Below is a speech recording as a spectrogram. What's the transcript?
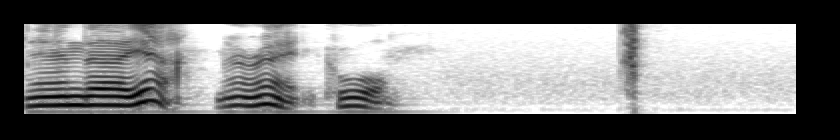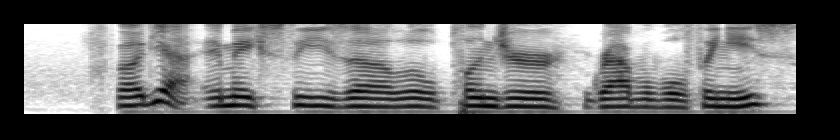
And uh, yeah, all right, cool. But yeah, it makes these uh, little plunger grabbable thingies.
